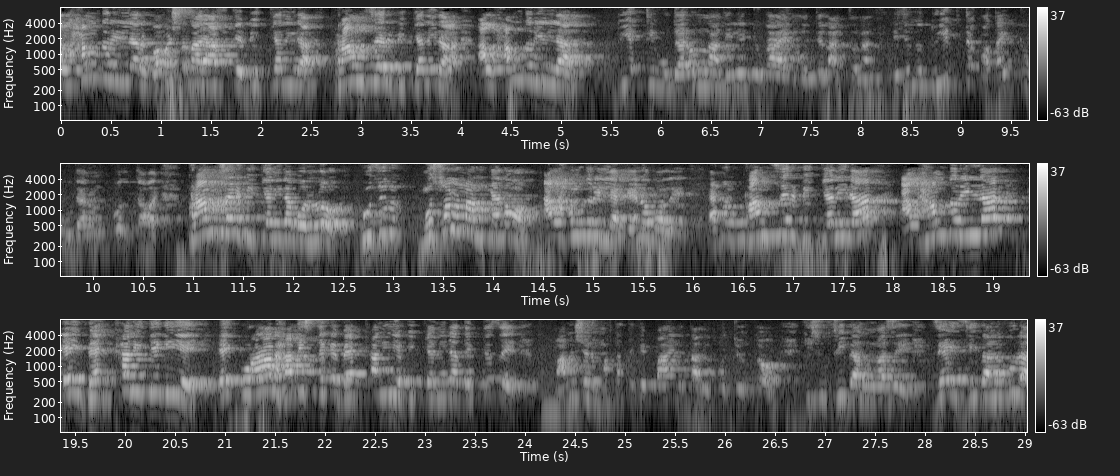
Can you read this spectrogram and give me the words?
আলহামদুলিল্লাহর গবেষণায় আজকে বিজ্ঞানীরা ফ্রান্সের বিজ্ঞানীরা আলহামদুলিল্লাহ দুই একটি উদাহরণ না দিলে একটু গায়ের মধ্যে লাগতো না। এই জন্য দুই একটা কথা একটু উদাহরণ বলতে হয়। ফ্রান্সের বিজ্ঞানীরা বলল, হুজুর, মুসলমান কেন? আলহামদুলিল্লাহ কেন বলে? এখন ফ্রান্সের বিজ্ঞানীরা আলহামদুলিল্লাহর এই ব্যাখ্যা নিতে গিয়ে, এই কোরআন হাদিস থেকে ব্যাখ্যা নিয়ে বিজ্ঞানীরা দেখতেছে, মানুষের মাথা থেকে পায়ের তালু পর্যন্ত কিছু জীবাণু আছে। যেই জীবাণুগুলা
